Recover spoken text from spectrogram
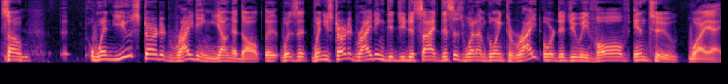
So, mm-hmm. when you started writing young adult, uh, was it when you started writing? Did you decide this is what I'm going to write, or did you evolve into YA?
